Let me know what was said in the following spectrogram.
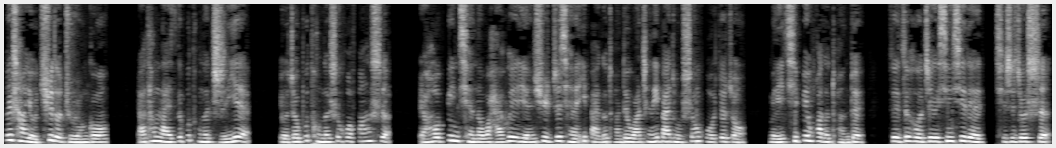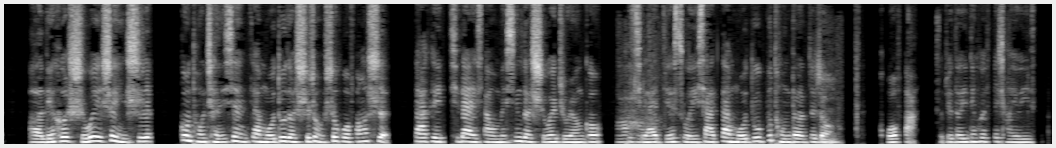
非常有趣的主人公，然后他们来自不同的职业，有着不同的生活方式。然后，并且呢，我还会延续之前一百个团队完成的一百种生活这种每一期变化的团队，所以最后这个新系列其实就是呃，联合十位摄影师共同呈现在魔都的十种生活方式，大家可以期待一下我们新的十位主人公一起来解锁一下在魔都不同的这种活法，我觉得一定会非常有意思的。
